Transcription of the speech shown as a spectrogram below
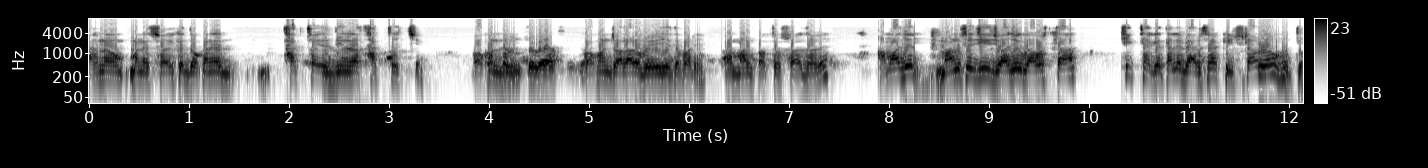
এখনও মানে সবাইকে দোকানে থাকতে হয় দিন রাত থাকতে হচ্ছে। কখন চলে আসে? কখন জল আরও বেড়ে যেতে পারে আর মালপত্র সহায়তা হবে। আমাদের মানুষের যে যোগাযোগ ব্যবস্থা ঠিক থাকে তাহলে ব্যবসা কিছুটা হলেও হতো।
